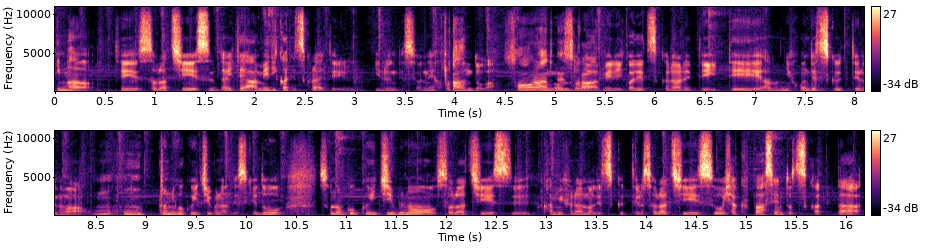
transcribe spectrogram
今ってソラチエース大体アメリカで作られているいるんですよねほとんどが。そうなんですか。んどがアメリカで作られていてあの日本で作ってるのはもう本当にごく一部なんですけどそのごく一部のソラチエース上富良野で作ってるソラチエースを100%使った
